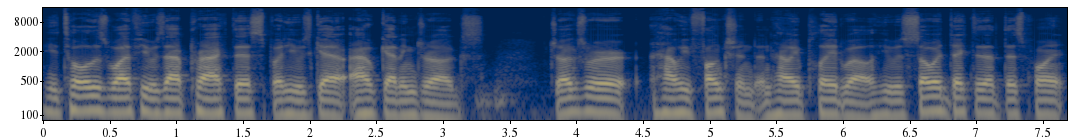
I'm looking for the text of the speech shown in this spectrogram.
He told his wife he was at practice, but he was get, out getting drugs. Drugs were how he functioned and how he played well. He was so addicted at this point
